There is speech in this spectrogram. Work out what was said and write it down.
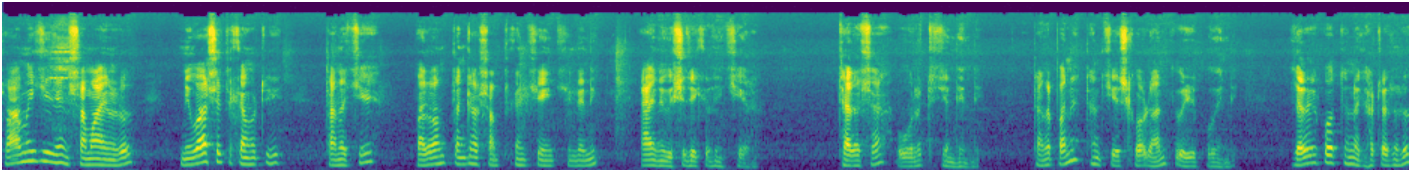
స్వామీజీ లేని సమయంలో నివాసిత కమిటీ తనచే బలవంతంగా సంతకం చేయించిందని ఆయన విశదీకరించారు. తెరస ఊరట చెందింది. తన పని తను చేసుకోవడానికి వెళ్ళిపోయింది. జరగబోతున్న ఘటనలు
